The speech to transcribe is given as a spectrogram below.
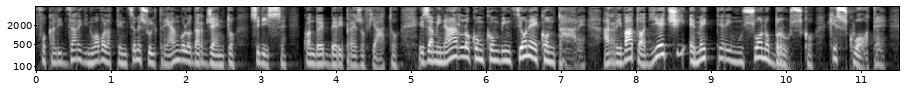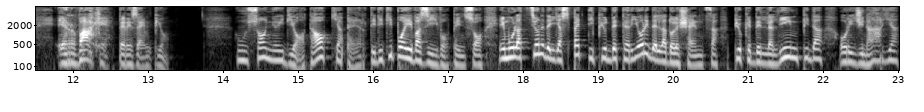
focalizzare di nuovo l'attenzione sul triangolo d'argento, si disse quando ebbe ripreso fiato, esaminarlo con convinzione e contare, arrivato a dieci emettere un suono brusco che scuote. Ervache, per esempio. Un sogno idiota, occhi aperti, di tipo evasivo, pensò, emulazione degli aspetti più deteriori dell'adolescenza, più che della limpida, originaria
